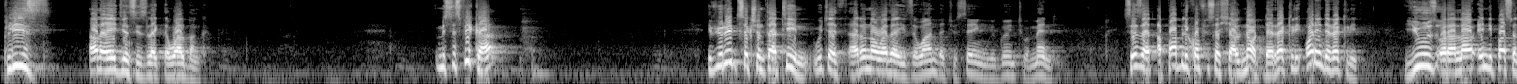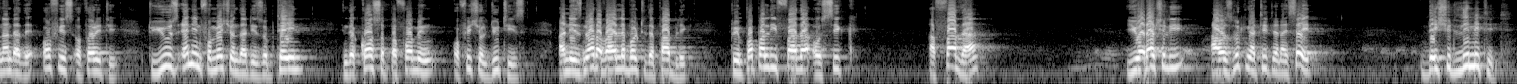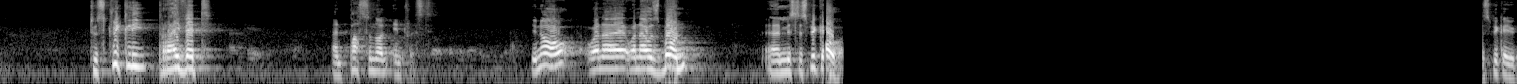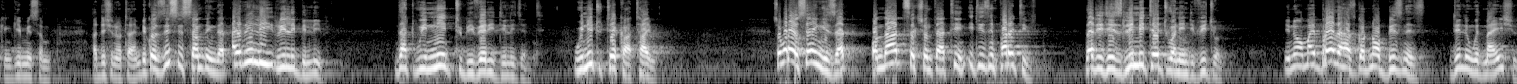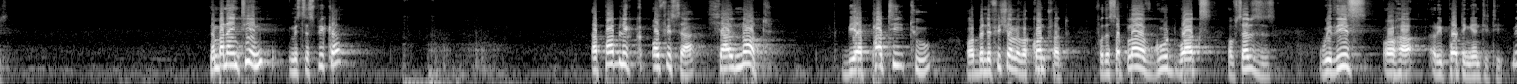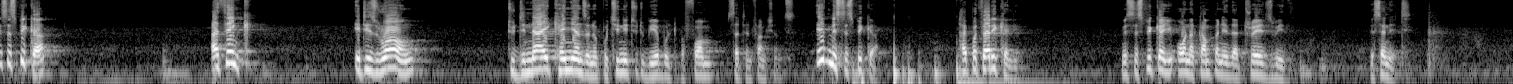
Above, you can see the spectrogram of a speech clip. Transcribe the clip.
please other agencies like the World Bank. Mr. Speaker, if you read section 13, which I, I don't know whether it's the one that you're saying we're going to amend, it says that a public officer shall not directly or indirectly use or allow any person under the office authority to use any information that is obtained in the course of performing official duties and is not available to the public to improperly further or seek a further, you had actually, I was looking at it and I said, they should limit it to strictly private and personal interest. You know, when I, when I was born, uh, Mr. Speaker, oh, Speaker, you can give me some additional time, because this is something that I really, really believe that we need to be very diligent. We need to take our time. So what I was saying is that on that section 13, it is imperative that it is limited to an individual. You know, my brother has got no business dealing with my issues. Number 19, Mr. Speaker, a public officer shall not be a party to or beneficial of a contract for the supply of good works of services with his or her reporting entity. Mr. Speaker, I think it is wrong to deny Kenyans an opportunity to be able to perform certain functions. If, Mr. Speaker, hypothetically, Mr. Speaker, you own a company that trades with the Senate,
